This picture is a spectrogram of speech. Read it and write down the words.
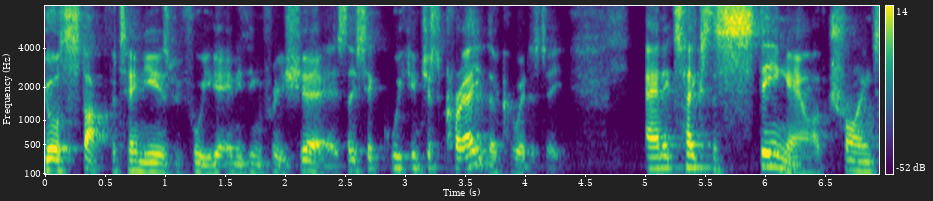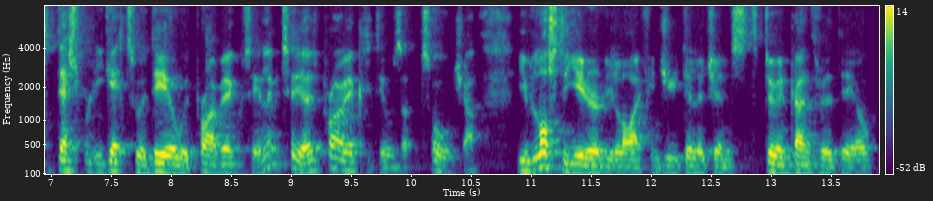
you're stuck for 10 years before you get anything your shares. They said, we can just create the liquidity and it takes the sting out of trying to desperately get to a deal with private equity. And let me tell you, those private equity deals are torture. You've lost a year of your life in due diligence doing going through the deal.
